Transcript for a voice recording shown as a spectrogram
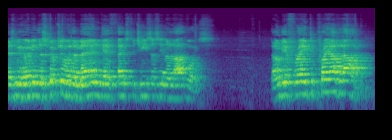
as we heard in the scripture, where the man gave thanks to Jesus in a loud voice. Don't be afraid to pray out loud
